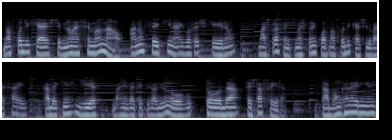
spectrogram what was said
Nosso podcast ele não é semanal, a não ser que né, vocês queiram mais pra frente. Mas por enquanto nosso podcast ele vai sair cada 15 dias. A gente vai ter episódio novo toda sexta-feira. Tá bom, galerinha?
